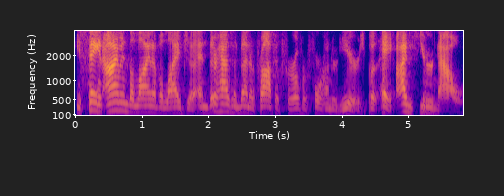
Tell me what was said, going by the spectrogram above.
He's saying, I'm in the line of Elijah, and there hasn't been a prophet for over 400 years, but hey, I'm here now.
